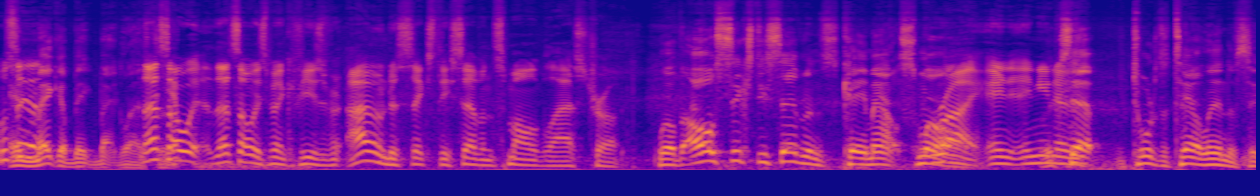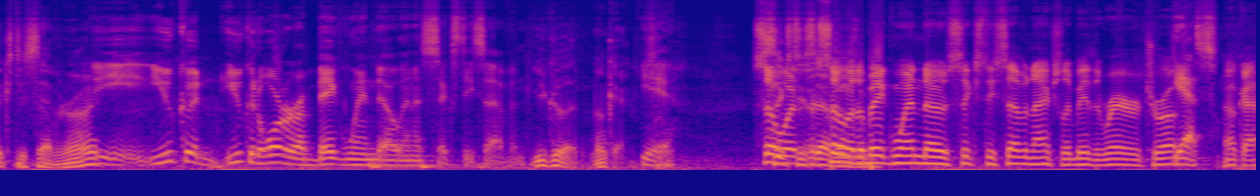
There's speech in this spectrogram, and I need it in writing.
Well, and see, make a big back glass. That's truck. always that's always been confusing. for I owned a '67 small glass truck. Well, the, all 67s came out small. Right, and- and you know- Except towards the tail end of 67, right? You could you could order a big window in a 67. You could. Okay. Yeah. So, would, 67 so is would a a- big window '67 actually be the rarer truck? Yes. Okay.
